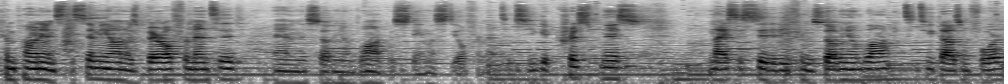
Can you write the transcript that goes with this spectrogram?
components, the Semillon was barrel fermented, and the Sauvignon Blanc was stainless steel fermented. So you get crispness, nice acidity from the Sauvignon Blanc. It's a 2004.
